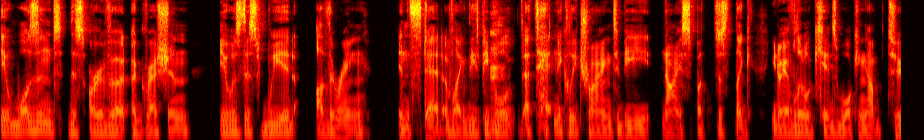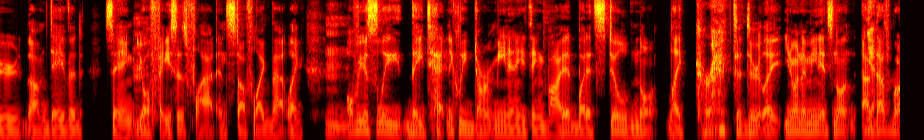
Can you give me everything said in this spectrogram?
It wasn't this overt aggression. It was this weird othering instead of like these people are technically trying to be nice, but just like you know, you have little kids walking up to um, David saying Mm. your face is flat and stuff like that. Like Hmm. obviously they technically don't mean anything by it, but it's still not like correct to do. Like you know what I mean? It's not. that- Yeah. That's what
